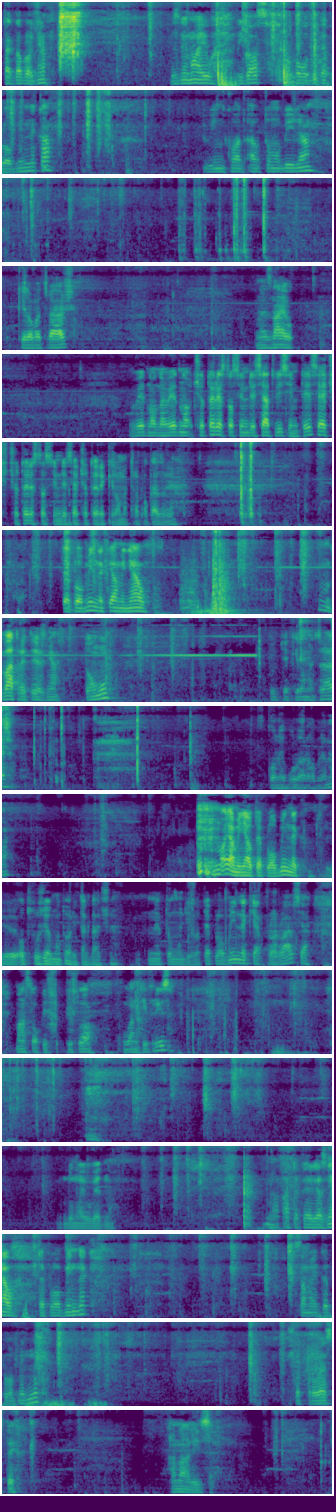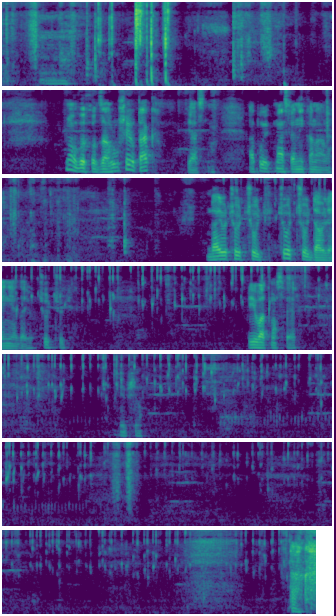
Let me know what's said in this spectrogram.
Так, доброго дня. Знімаю відос по поводу теплообмінника. Він код автомобіля. Кілометраж. Не знаю. Видно, не видно. 478 тисяч 474 кілометра показує. Теплообмінник я міняв ну, 2-3 тижні тому. Тут є кілометраж. Коли було роблено. Ну, я міняв теплообмінник, е, обслужив мотор і так далі. Не в тому діло. Теплообмінник як прорвався, масло пішло в антифріз. Видно. Ну, а тепер я зняв теплообмінник. Самий теплообмінник. Щоб провести аналіз. Ну, виход заглушив, так? Ясно. А тут масляні канали. Даю чуть-чуть, чуть-чуть давление даю, чуть-чуть. И в атмосферу И все. Так.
